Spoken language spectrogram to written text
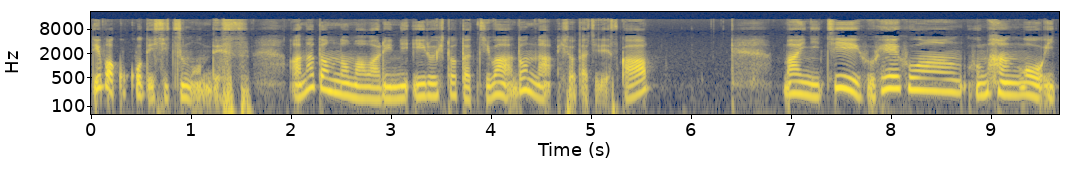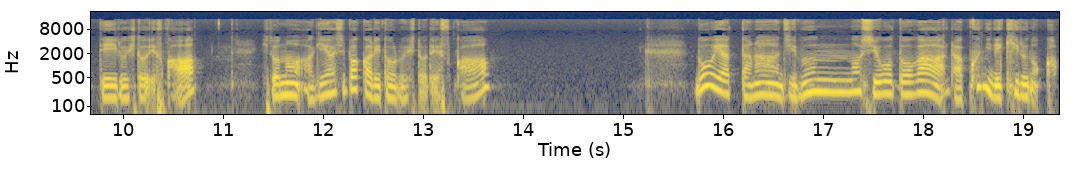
ではここで質問です。あなたの周りにいる人たちはどんな人たちですか？毎日不平不安、不満を言っている人ですか？人の上げ足ばかり取る人ですか？どうやったら自分の仕事が楽にできるのか、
